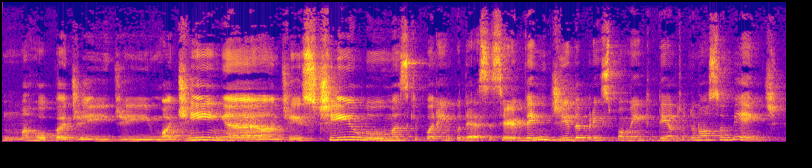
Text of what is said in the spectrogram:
uma roupa de, de modinha, de estilo, mas que porém pudesse ser vendida principalmente dentro do nosso ambiente.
